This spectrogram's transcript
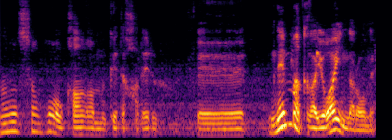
穴の下の方皮がむけて腫れる。へえ粘膜が弱いんだろうね。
